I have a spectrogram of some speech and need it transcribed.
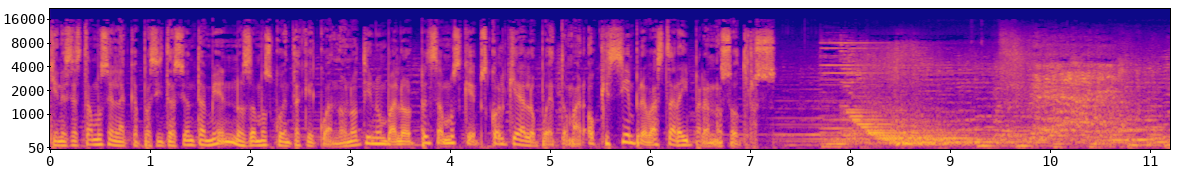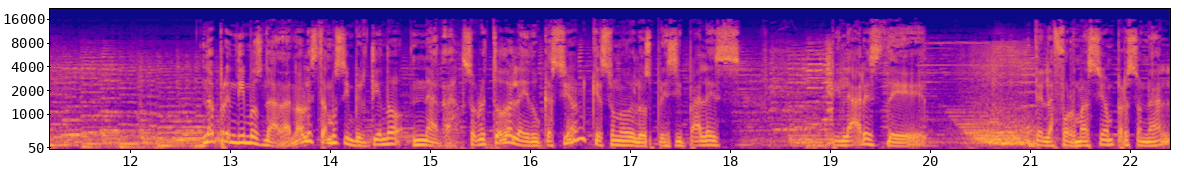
Quienes estamos en la capacitación también nos damos cuenta que cuando no tiene un valor pensamos que pues, cualquiera lo puede tomar o que siempre va a estar ahí para nosotros. No aprendimos nada, no le estamos invirtiendo nada, sobre todo la educación, que es uno de los principales pilares de, de la formación personal.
